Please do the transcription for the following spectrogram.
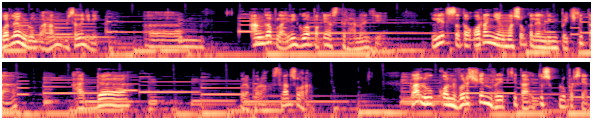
Buat lo yang belum paham, misalnya gini, um, anggaplah ini gue pakai yang sederhana aja ya leads atau orang yang masuk ke landing page kita ada berapa orang? 100 orang. Lalu conversion rate kita itu 10%.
